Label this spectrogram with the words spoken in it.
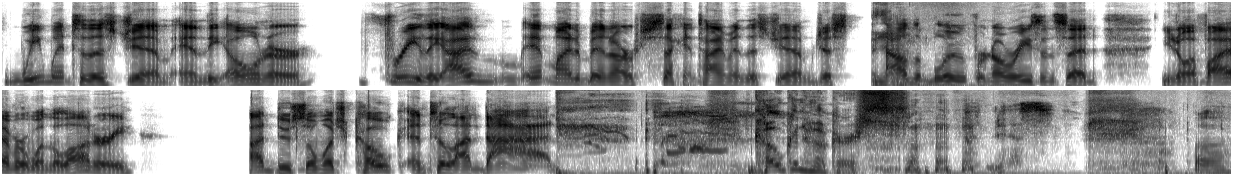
we went to this gym and the owner freely, I it might have been our second time in this gym, just Yeah. out of the blue for no reason said, you know, if I ever won the lottery, I'd do so much coke until I died. Coke and hookers. yes. Uh,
